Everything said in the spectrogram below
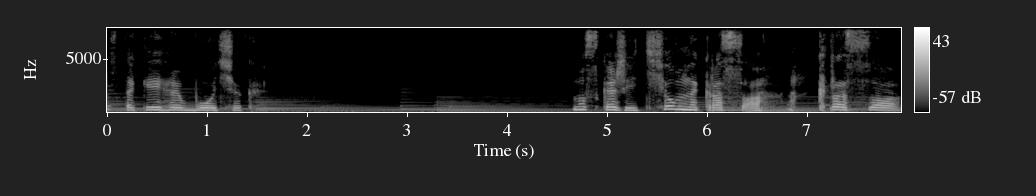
Ось такий грибочок. Ну, скажіть, чом не краса? Краса.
